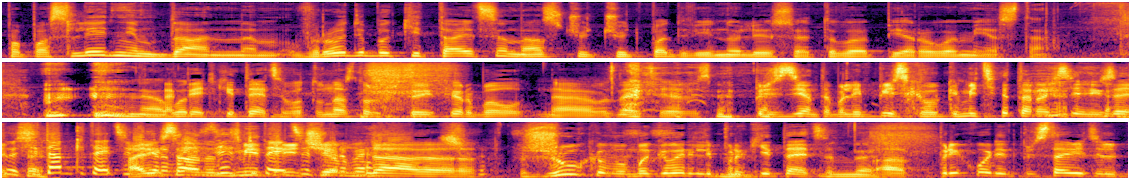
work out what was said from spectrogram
по последним данным, вроде бы китайцы нас чуть-чуть подвинули с этого первого места. Опять вот. китайцы. Вот у нас только что эфир был, э, вы знаете, с президентом Олимпийского комитета России Александром Дмитриевичем да, Жуковым. Мы говорили про китайцев. Да. Приходит представитель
